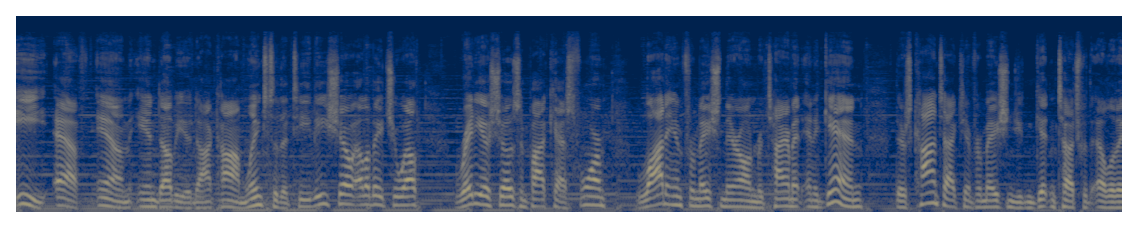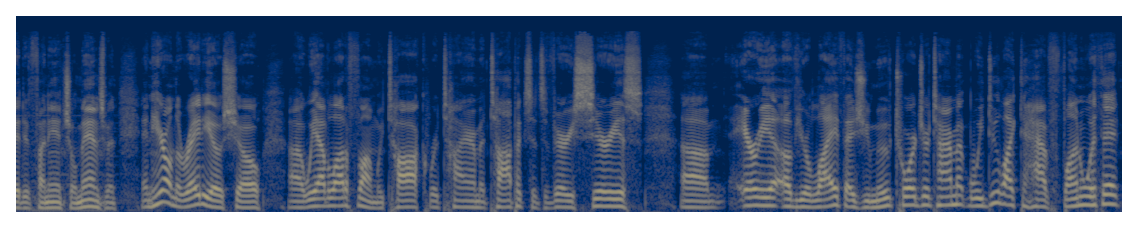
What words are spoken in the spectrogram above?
efmnw.com. Links to the TV show, Elevate Your Wealth, radio shows and podcast form. A lot of information there on retirement. And again, there's contact information. You can get in touch with Elevated Financial Management. And here on the radio show, uh, we have a lot of fun. We talk retirement topics. It's a very serious um, area of your life as you move towards retirement, but we do like to have fun with it.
